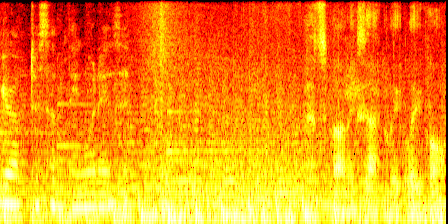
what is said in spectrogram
You're up to something. What is it? That's not exactly legal.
